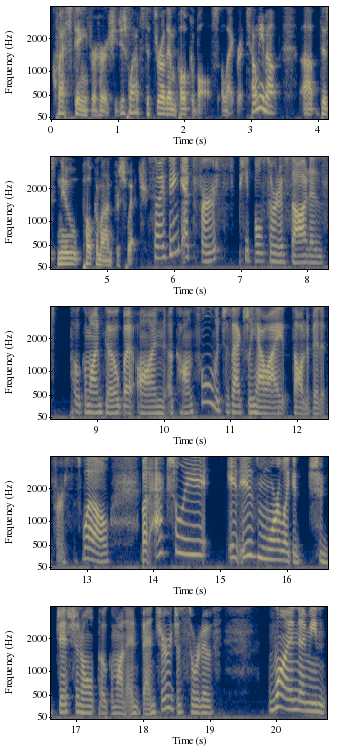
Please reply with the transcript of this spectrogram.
questing for her. She just wants to throw them Pokeballs. Allegra, tell me about uh, this new Pokemon for Switch. So I think at first people sort of saw it as Pokemon Go, but on a console, which is actually how I thought of it at first as well. But actually, it is more like a traditional Pokemon adventure, just sort of. One, I mean,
